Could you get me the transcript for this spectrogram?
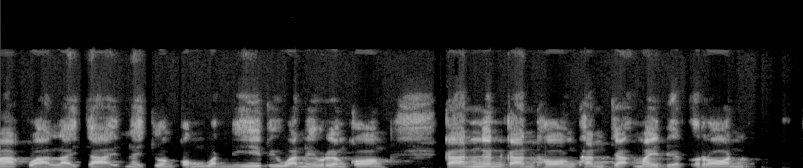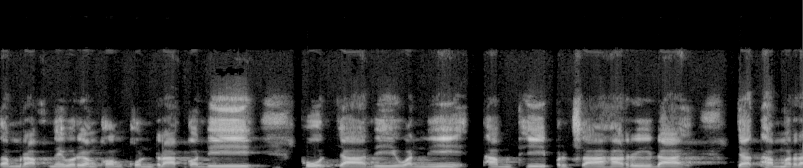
มากกว่ารายจ่ายในช่วงของวันนี้ ถือว่าในเรื่องของการเงินการทองท่านจะไม่เดือดร้อนสำหรับในเรื่องของคนรักก็ดี พูดจาดีวันนี้ทำที่ปรึกษาหารือได้ จะทำอะไร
